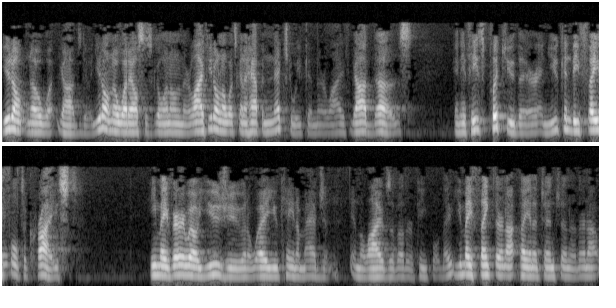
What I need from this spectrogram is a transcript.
You don't know what God's doing. You don't know what else is going on in their life. You don't know what's going to happen next week in their life. God does. And if He's put you there and you can be faithful to Christ, He may very well use you in a way you can't imagine in the lives of other people. You may think they're not paying attention or they're not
